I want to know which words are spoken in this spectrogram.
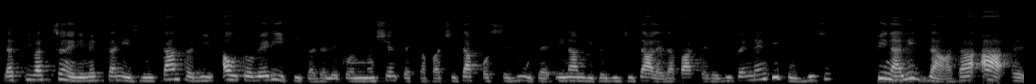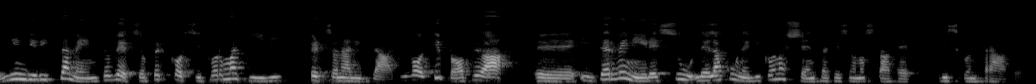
l'attivazione di meccanismi tanto di autoverifica delle conoscenze e capacità possedute in ambito digitale da parte dei dipendenti pubblici, finalizzata all'indirizzamento eh, verso percorsi formativi personalizzati, volti proprio a eh, intervenire sulle lacune di conoscenza che sono state riscontrate.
